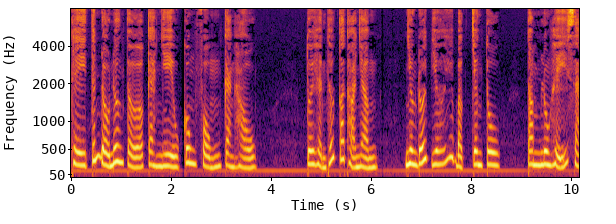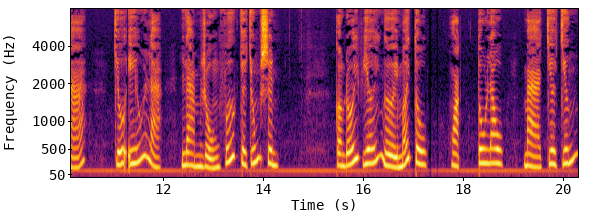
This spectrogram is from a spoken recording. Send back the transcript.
thì tín đồ nương tựa càng nhiều cung phụng càng hậu. Tuy hình thức có thọ nhận nhưng đối với bậc chân tu, tâm luôn hỷ xả, chủ yếu là làm ruộng phước cho chúng sinh. Còn đối với người mới tu hoặc tu lâu mà chưa chứng,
